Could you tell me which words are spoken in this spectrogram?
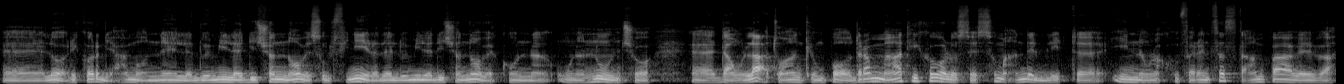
eh, lo ricordiamo nel 2019, sul finire del 2019 con un annuncio eh, da un lato anche un po' drammatico, lo stesso Mandelblit eh, in una conferenza stampa aveva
